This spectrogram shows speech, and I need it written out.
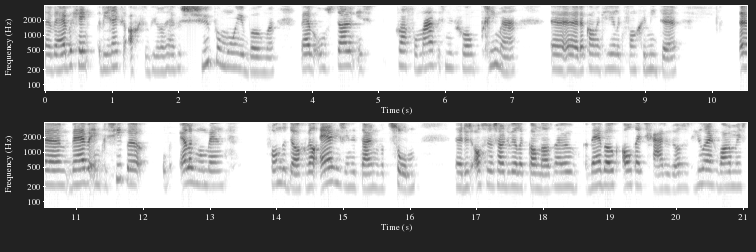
Uh, we hebben geen directe achterburen. We hebben super mooie bomen. We hebben onze tuin is qua formaat is nu gewoon prima. Uh, daar kan ik heerlijk van genieten. Ehm, we hebben in principe op elk moment van de dag wel ergens in de tuin wat zon. dus als we dat zouden willen, kan dat. Maar we, we hebben ook altijd schaduw. Dus als het heel erg warm is,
